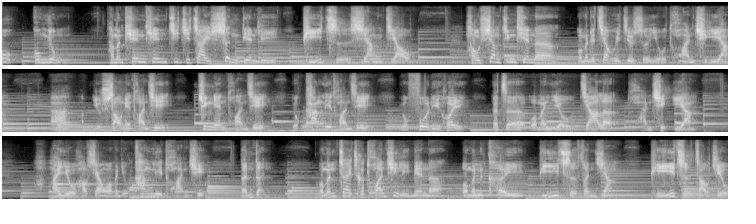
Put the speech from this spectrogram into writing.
物公用。他们天天聚集在圣殿里，彼此相交，好像今天呢，我们的教会就是有团契一样，啊，有少年团契、青年团契、有康利团契、有妇女会，或者我们有家乐团契一样，还有好像我们有康利团契等等。我们在这个团契里面呢，我们可以彼此分享，彼此造就。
